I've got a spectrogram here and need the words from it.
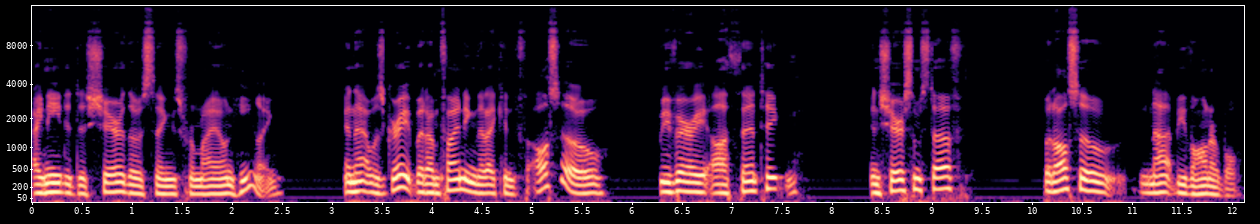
I needed to share those things for my own healing. And that was great. But I'm finding that I can also be very authentic and share some stuff, but also not be vulnerable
